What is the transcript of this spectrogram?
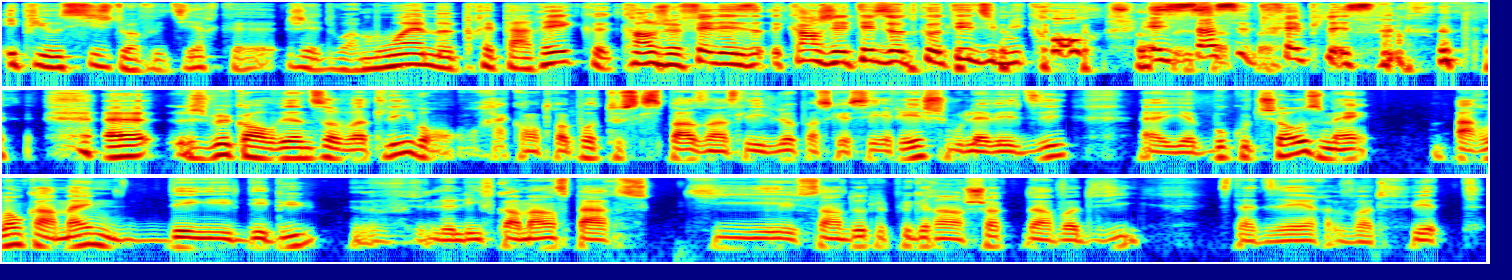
Et puis aussi, je dois vous dire que je dois moins me préparer que quand je fais des, quand j'étais de l'autre côté du micro. Ça, et ça, c'est très plaisant. Euh, je veux qu'on revienne sur votre livre. On ne racontera pas tout ce qui se passe dans ce livre-là parce que c'est riche, vous l'avez dit. Euh, il y a beaucoup de choses, mais parlons quand même des débuts. Le livre commence par ce qui est sans doute le plus grand choc dans votre vie, c'est-à-dire votre fuite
